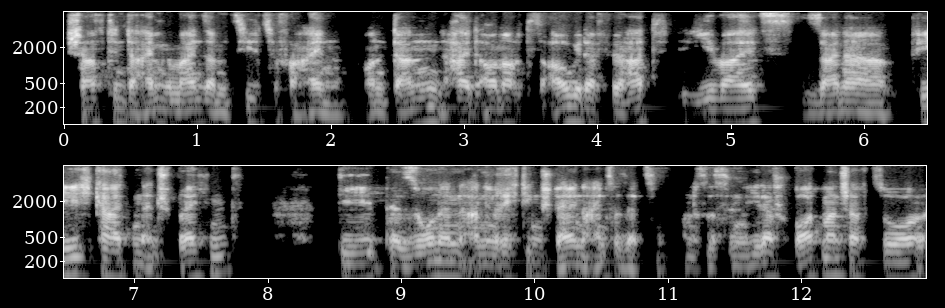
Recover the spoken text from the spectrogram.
schafft, hinter einem gemeinsamen Ziel zu vereinen. Und dann halt auch noch das Auge dafür hat, jeweils seiner Fähigkeiten entsprechend die Personen an den richtigen Stellen einzusetzen. Und das ist in jeder Sportmannschaft so,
